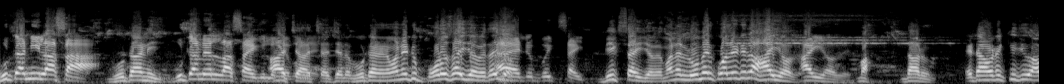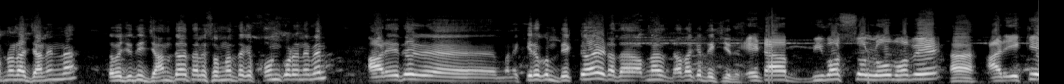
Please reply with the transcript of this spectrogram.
ভুটানি লাসা। ভুটানি। ভুটানের লাসা এগুলো আচ্ছা আচ্ছা আচ্ছা এটা ভুটানের। মানে একটু বড় সাইজ হবে তাই তো? হ্যাঁ একটু বিগ সাইজ বিগ সাইজ হবে। মানে লোমের কোয়ালিটিটা হাই হবে। হাই হবে। বাহ দারুণ। এটা অনেক কিছু আপনারা জানেন না তবে যদি জানতে হয় তাহলে সোমনাথ দাকে ফোন করে নেবেন। আর এদের মানে কীরকম দেখতে হয় এটা আপনার দাদাকে দেখিয়ে দেবেন। এটা বিভৎস লোম হবে। হ্যাঁ। আর একে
